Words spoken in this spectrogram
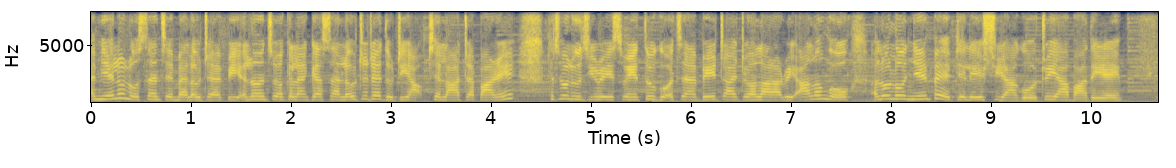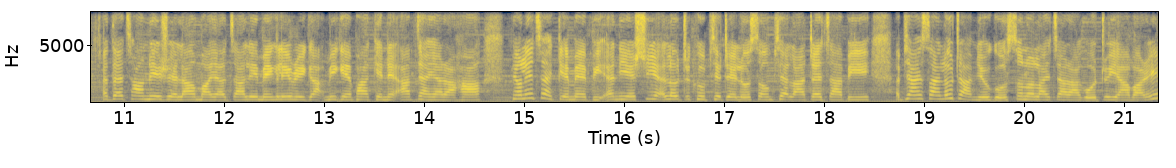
အမြဲလိုလိုဆန့်ကျင်ပဲလုပ်တတ်ပြီးအလွန်ကျွံကလန်ကန်ဆန်လုပ်တတ်တဲ့သူတယောက်ဖြစ်လာတတ်ပါတယ်တချို့လူကြီးတွေဆိုရင်သူ့ကိုအကြံပေးတိုက်တွန်းလာတာတွေအားလုံးကိုအလိုလိုညှင်းပယ်ပြစ်လေးရှိတာကိုတွေ့ရပါသေးတယ်အသက်6နှစ်အရွယ်လောက်မှာယောက်ျားလေးမိန်းကလေးတွေကမိခင်ဖခင်နဲ့အပြန်ရတာဟာမျောလင့်ချက်ကင်းမဲ့ပြီးအန်ရရှိရဲ့အလုပ်တစ်ခုဖြစ်တယ်လို့ဆုံးဖြတ်လာတတ်ကြပြီးအပြိုင်ဆိုင်လုပ်တာမျိုးကိုဆွန့်လွတ်လိုက်ကြတာကိုတွေ့ရပါတယ်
